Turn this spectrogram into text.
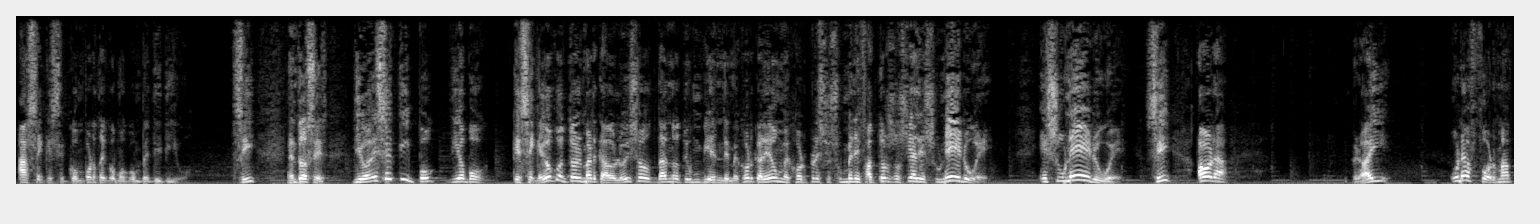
hace que se comporte como competitivo. ¿Sí? Entonces, digo, ese tipo, digamos, que se quedó con todo el mercado, lo hizo dándote un bien de mejor calidad, un mejor precio, es un benefactor social, es un héroe. Es un héroe. ¿Sí? Ahora, pero hay una forma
